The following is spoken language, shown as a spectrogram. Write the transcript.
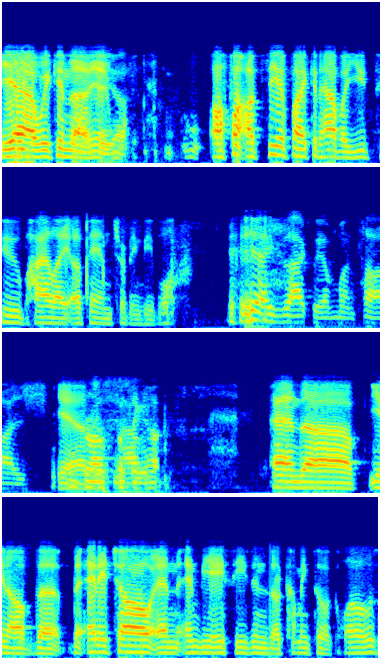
yeah, we can. Uh, yeah, be, uh, I'll, fi- I'll see if I can have a YouTube highlight of him tripping people. yeah, exactly. A montage. yeah. draw something Allen. up. and uh, you know the the NHL and NBA seasons are coming to a close,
